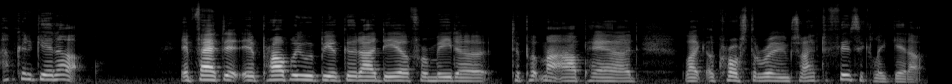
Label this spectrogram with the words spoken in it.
I'm going to get up. In fact, it, it probably would be a good idea for me to, to put my iPad like across the room so I have to physically get up.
